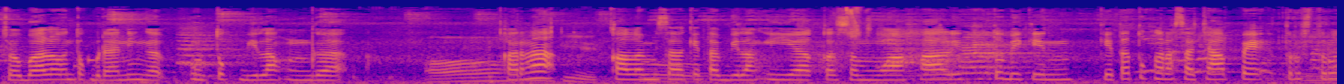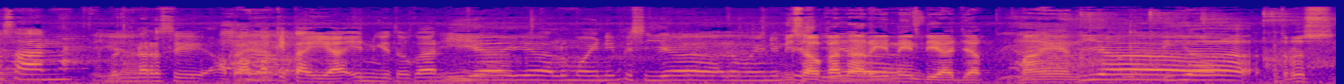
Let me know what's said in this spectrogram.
cobalah untuk berani nggak untuk bilang enggak Oh. Karena gitu. kalau misal kita bilang iya ke semua hal itu tuh bikin kita tuh ngerasa capek terus-terusan. bener sih apa apa kita iyain gitu kan iya iya lu mau ini pis iya lu mau ini pis Misalkan iya. hari ini diajak main. iya Iya, terus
